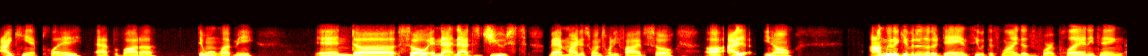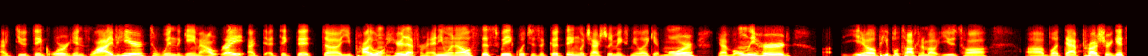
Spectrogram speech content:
I can't play at Bovada. They won't let me. And uh, so and that that's juiced at minus 125. So uh, I you know I'm gonna give it another day and see what this line does before I play anything. I do think Oregon's live here to win the game outright. I, I think that uh, you probably won't hear that from anyone else this week, which is a good thing, which actually makes me like it more. You know, I've only heard you know people talking about Utah uh, but that pressure gets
